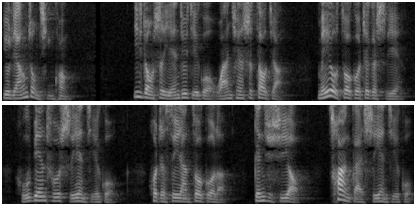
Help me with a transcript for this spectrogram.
有两种情况：一种是研究结果完全是造假，没有做过这个实验，胡编出实验结果；或者虽然做过了，根据需要篡改实验结果。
